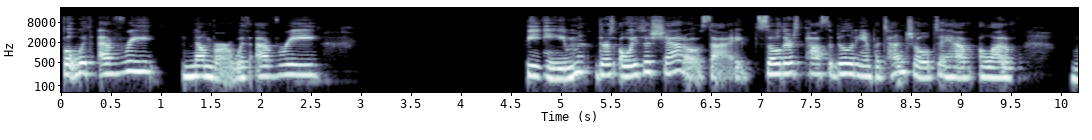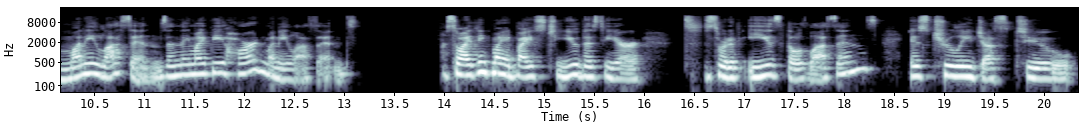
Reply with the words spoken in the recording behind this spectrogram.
But with every number, with every theme, there's always a shadow side. So there's possibility and potential to have a lot of money lessons, and they might be hard money lessons. So I think my advice to you this year to sort of ease those lessons is truly just to,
